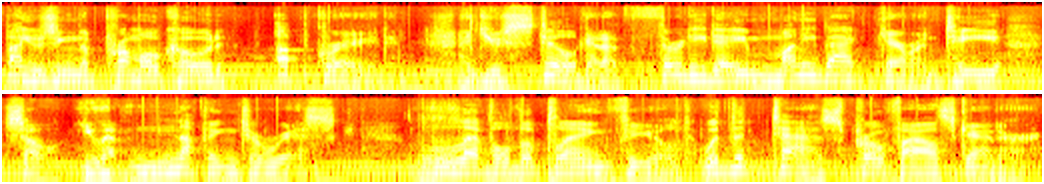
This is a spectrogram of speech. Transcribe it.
by using the promo code UPGRADE, and you still get a 30 day money back guarantee, so you have nothing to risk. Level the playing field with the TAS Profile Scanner,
